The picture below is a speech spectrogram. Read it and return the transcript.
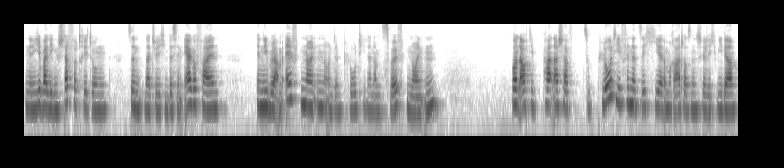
in den jeweiligen Stadtvertretungen sind natürlich ein bisschen eher gefallen. In Nibel am 11.09. und in Ploti dann am 12.09. Und auch die Partnerschaft zu Ploti findet sich hier im Rathaus natürlich wieder.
